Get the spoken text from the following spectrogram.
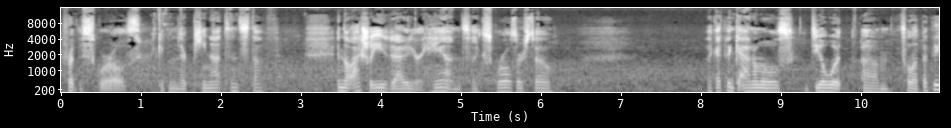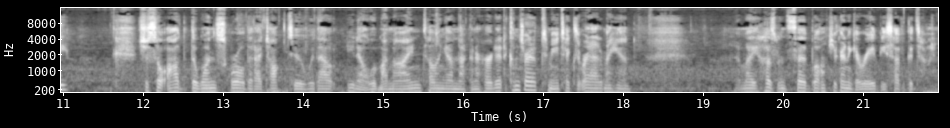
for the squirrels. Give them their peanuts and stuff. And they'll actually eat it out of your hands. Like squirrels are so. Like I think animals deal with um, telepathy. It's just so odd that the one squirrel that I talk to without, you know, with my mind telling it I'm not going to hurt it, it comes right up to me, it takes it right out of my hand. And my husband said, Well, if you're going to get rabies, have a good time.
